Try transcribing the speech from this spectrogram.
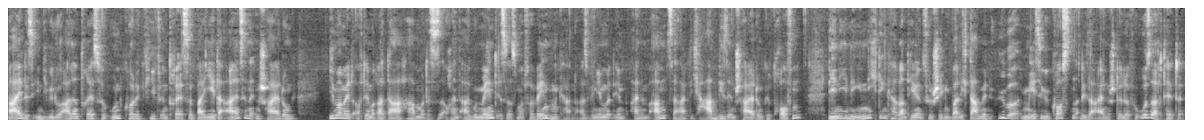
beides, Individualinteresse und Kollektivinteresse, bei jeder einzelnen Entscheidung immer mit auf dem Radar haben und dass es auch ein Argument ist, das man verwenden kann. Also wenn jemand in einem Amt sagt, ich habe diese Entscheidung getroffen, denjenigen nicht in Quarantäne zu schicken, weil ich damit übermäßige Kosten an dieser einen Stelle verursacht hätte.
